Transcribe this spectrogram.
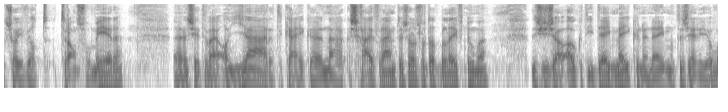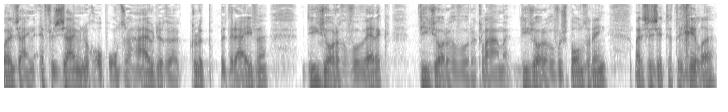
zo je wilt transformeren. Uh, zitten wij al jaren te kijken naar schuifruimte, zoals we dat beleefd noemen. Dus je zou ook het idee mee kunnen nemen om te zeggen: joh, wij zijn even zuinig op onze huidige clubbedrijven. Die zorgen voor werk, die zorgen voor reclame, die zorgen voor sponsoring. Maar ze zitten te gillen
